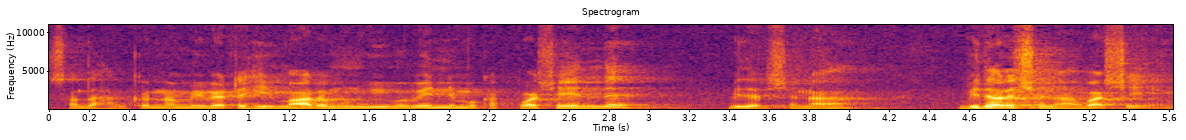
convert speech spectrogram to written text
සඳහන් කරනවා. මේ වැටහීම අරමුණු වීම වෙන්නේ මොකක් වශයෙන්ද? විදර්ශනා විදර්ශනා වශයෙන්.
